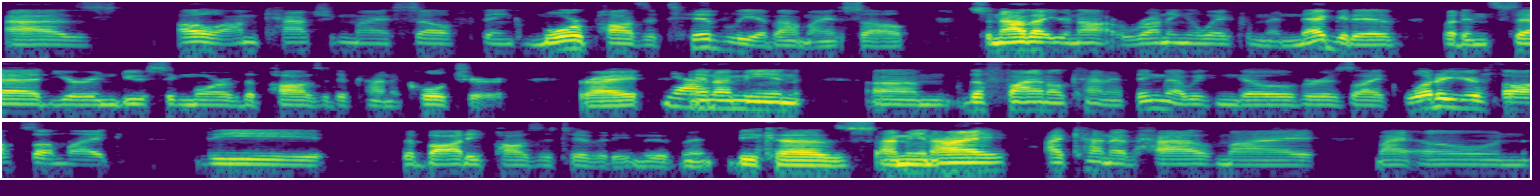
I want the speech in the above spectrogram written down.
as, oh, I'm catching myself think more positively about myself. So now that you're not running away from the negative, but instead you're inducing more of the positive kind of culture, right? Yeah. And I mean, um, the final kind of thing that we can go over is like, what are your thoughts on like the the body positivity movement? Because I mean, I I kind of have my my own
